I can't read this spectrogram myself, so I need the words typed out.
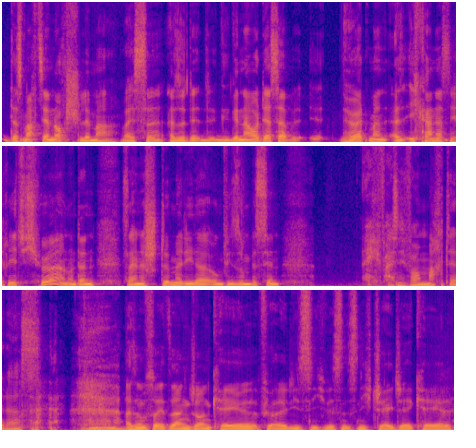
das macht es ja noch schlimmer, weißt du? Also genau deshalb äh, hört man, also ich kann das nicht richtig hören und dann seine Stimme, die da irgendwie so ein bisschen, ich weiß nicht, warum macht er das? Also muss man jetzt sagen, John Cale, für alle, die es nicht wissen, ist nicht J.J. Cale.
